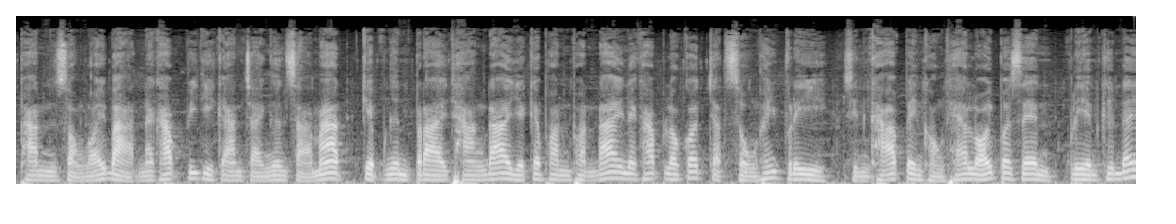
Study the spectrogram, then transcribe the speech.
28,200 บาทนะครับ วิธีการจ่ายเงินสามารถเก็บเงินปลายทางได้อยากจะผ่อนผ่อนได้นะครับแล้วก็จัดส่งให้ฟรี สินค้าเป็นของแท้100%เปลี่ยนคืนได้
